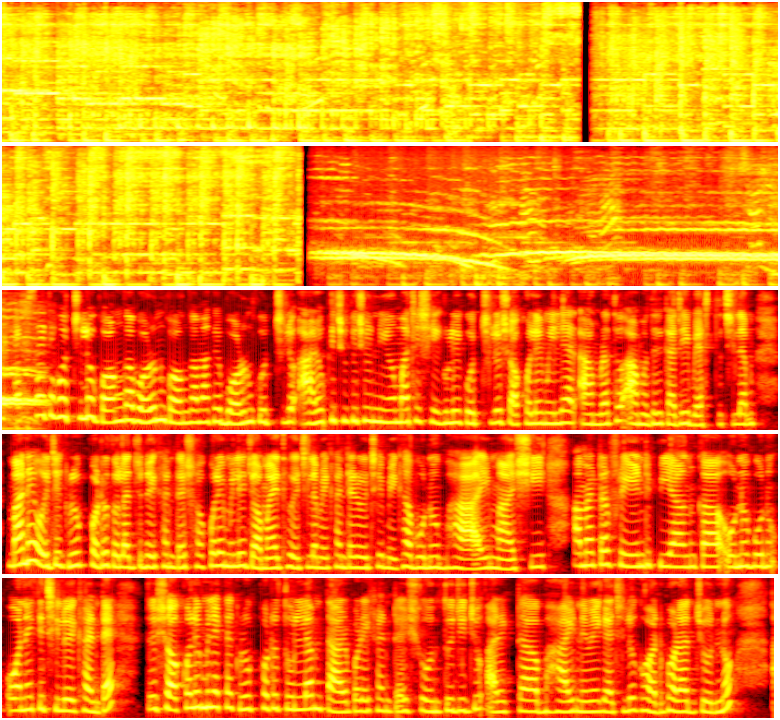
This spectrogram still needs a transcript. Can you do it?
হচ্ছিল গঙ্গা বরণ, গঙ্গা মাকে বরণ করছিল, আরও কিছু কিছু নিয়ম আছে সেগুলোই করছিল সকলে মিলে আর আমরা তো আমাদের কাজেই ব্যস্ত ছিলাম। মানে ওই যে গ্রুপ ফটো তোলার জন্য এখানটায় সকলে মিলে জমায়েত হয়েছিলাম। এখানটায় রয়েছে মেঘা বনু, ভাই, মাসি, আমার একটা ফ্রেন্ড প্রিয়াঙ্কা, অনু বনু, অনেকে ছিল এখানটায়। তো সকলে মিলে একটা গ্রুপ ফটো তুললাম। তারপর এখানটায় সন্তু জিজু আরেকটা ভাই নেমে গেছিল ঘট ভরার জন্য।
